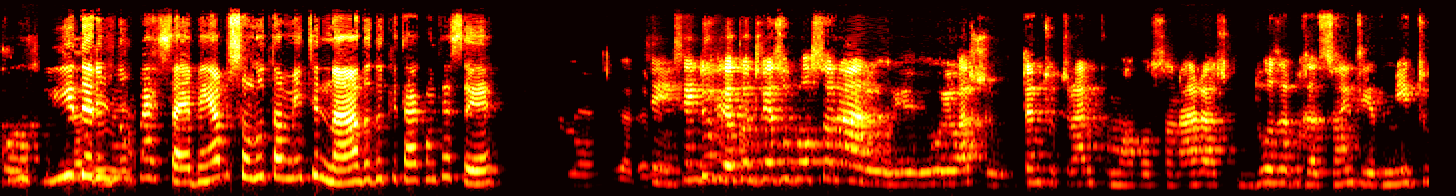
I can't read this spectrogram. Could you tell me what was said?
Ah, os líderes não percebem absolutamente nada do que está acontecendo. Sim, sem dúvida. Quando vês o Bolsonaro, eu, eu acho, tanto o Trump como o Bolsonaro, acho duas aberrações, e admito,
